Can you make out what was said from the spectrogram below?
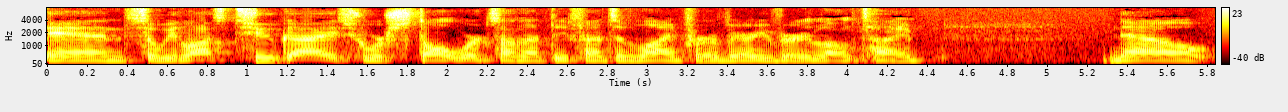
And so we lost two guys who were stalwarts on that defensive line for a very, very long time. Now,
